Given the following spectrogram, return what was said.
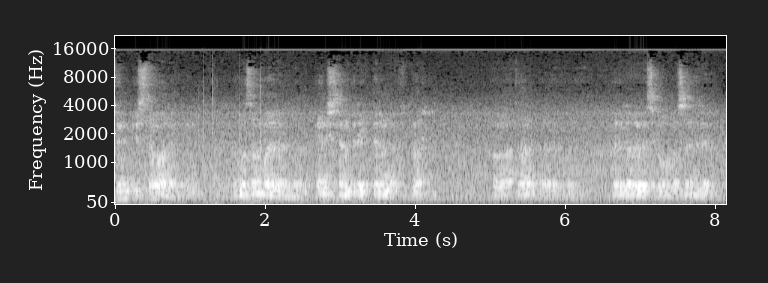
tüm İslam aleminin Ramazan bayramını en içten dileklerimle kutlar. Allah'tan e, hayırlara vesile olmasını dilerim.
